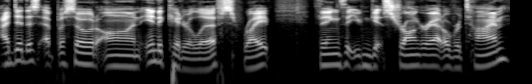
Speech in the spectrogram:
I did this episode on indicator lifts, right? Things that you can get stronger at over time.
